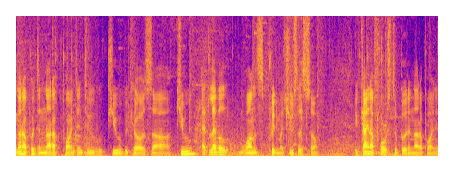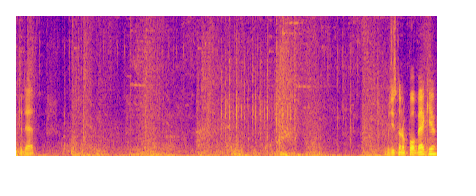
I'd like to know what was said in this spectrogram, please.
I'm gonna put another point into Q because uh, Q at level 1 is pretty much useless, so you're kind of forced to put another point into that. We're just gonna pull back here.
